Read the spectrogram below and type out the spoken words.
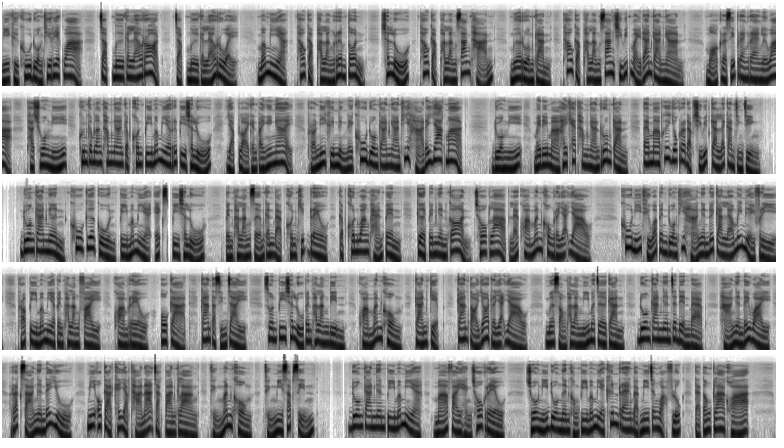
นี่คือคู่ดวงที่เรียกว่า จับมือกันแล้วรอด จับมือกันแล้วรวย มะเมียเท่ากับพลังเริ่มต้น ฉลูเท่ากับพลังสร้างฐาน เมื่อรวมกัน เท่ากับพลังสร้างชีวิตใหม่ด้านการงาน หมอกระซิบแรงๆเลยว่า ถ้าช่วงนี้คุณกำลังทำงานกับคนปีมะเมียหรือปีฉลู อย่าปล่อยกันไปง่ายๆ เพราะนี่คือหนึ่งในคู่ดวงการงานที่หาได้ยากมาก ดวงนี้ไม่ได้มาให้แค่ทำงานร่วมกัน แต่มาเพื่อยกระดับชีวิตกันและกันจริง ๆ ดวงการเงิน คู่เกื้อกูล ปีมะเมีย X ปีฉลูเป็นพลังเสริมกันแบบคนคิดเร็ว กับคนวางแผนเป็น เกิดเป็นเงินก้อน โชคลาภและความมั่นคงระยะยาว คู่นี้ถือว่าเป็นดวงที่หาเงินด้วยกันแล้วไม่เหนื่อยฟรี เพราะปีมะเมียเป็นพลังไฟ ความเร็ว โอกาส การตัดสินใจ ส่วนปีฉลูเป็นพลังดิน ความมั่นคง การเก็บ การต่อยอดระยะยาว เมื่อสองพลังนี้มาเจอกัน ดวงการเงินจะเด่นแบบ หาเงินได้ไว รักษาเงินได้อยู่ มีโอกาสขยับฐานะจากปานกลาง ถึงมั่นคง ถึงมีทรัพย์สิน ดวงการเงินปีมะเมีย ม้าไฟแห่งโชคเร็ว ช่วงนี้ดวงเงินของปีมะเมียขึ้นแรงแบบมีจังหวะฟลุก แต่ต้องกล้าคว้า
